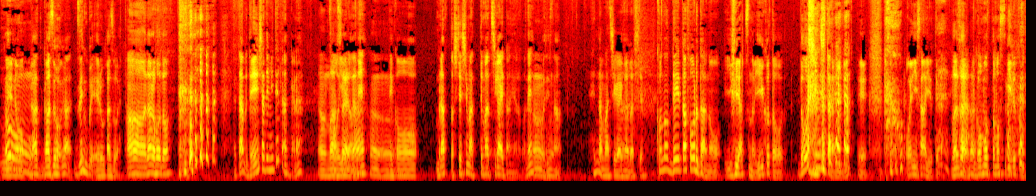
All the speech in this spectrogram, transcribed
上の画画像が全部エロ画像やっああなるほど。た 多分電車で見てたんかな、うんまあそういうのをね。うんうん。でこうムラッとしてしまって間違えたんやろうね、うんうん。おじさん変な間違い方してる。このデータフォルダの言うやつの言うことをどう信じたらいいのって お兄さんは言ってた。まごもっともすぎると思っ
